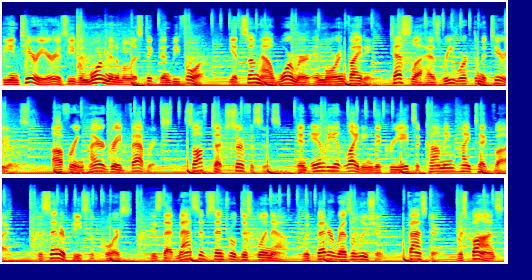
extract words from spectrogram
The interior is even more minimalistic than before, yet somehow warmer and more inviting. Tesla has reworked the materials, offering higher grade fabrics, soft touch surfaces, and ambient lighting that creates a calming high-tech vibe. The centerpiece, of course, is that massive central display now, with better resolution, faster response,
